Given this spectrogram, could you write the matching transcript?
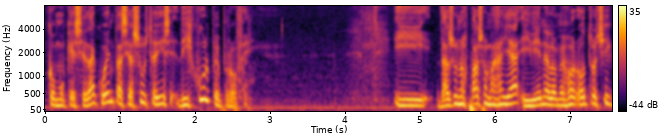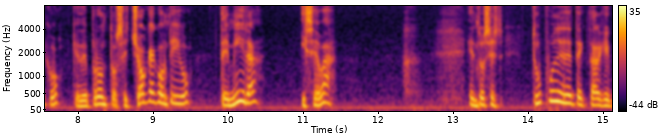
como que se da cuenta, se asusta y dice, disculpe, profe. Y das unos pasos más allá y viene a lo mejor otro chico que de pronto se choca contigo, te mira y se va. Entonces, tú puedes detectar que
